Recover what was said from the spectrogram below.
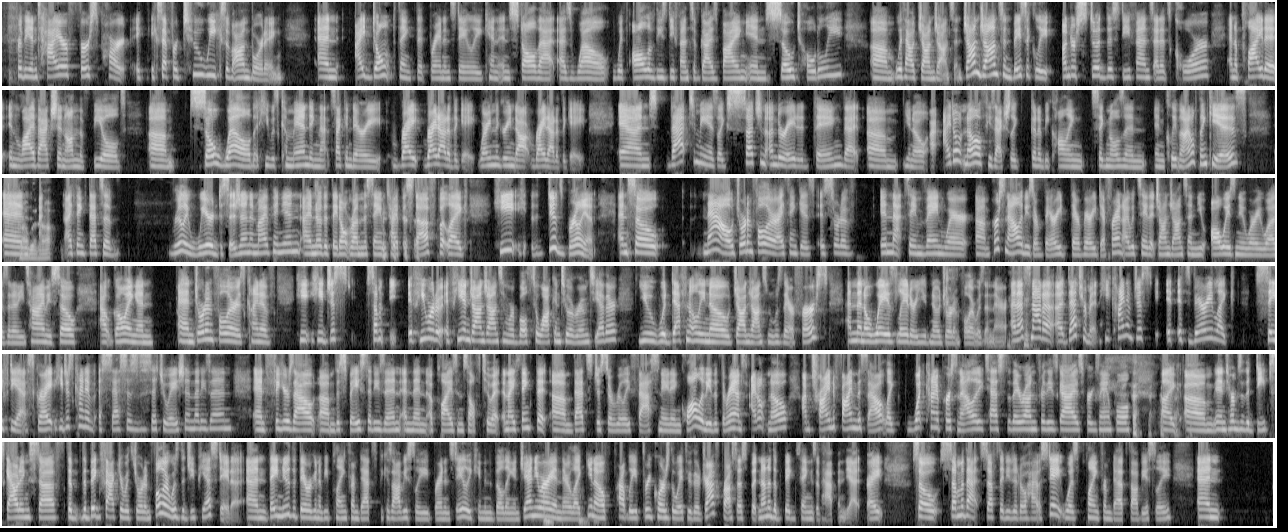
for the entire first part, except for two weeks of onboarding. And I don't think that Brandon Staley can install that as well with all of these defensive guys buying in so totally um, without John Johnson. John Johnson basically understood this defense at its core and applied it in live action on the field um, so well that he was commanding that secondary right right out of the gate, wearing the green dot right out of the gate. And that to me is like such an underrated thing that, um, you know, I, I don't know if he's actually going to be calling signals in, in Cleveland. I don't think he is. And I, I think that's a really weird decision, in my opinion. I know that they don't run the same type of stuff, but like he, he dude's brilliant. And so now Jordan Fuller, I think, is is sort of in that same vein where um, personalities are very they're very different. I would say that john johnson you always knew where he was at any time. He's so outgoing and and jordan fuller is kind of he he just some if he were to if he and john johnson were both to walk into a room together you would definitely know john johnson was there first. And then a ways later you'd know jordan fuller was in there. And that's not a, a detriment. He kind of just it, it's very like safety esque, right? He just kind of assesses the situation that he's in and figures out um, the space that he's in and then applies himself to it. And I think that um, that's just a really fascinating quality that the Rams, I don't know, I'm trying to find this out. Like, what kind of personality tests do they run for these guys, for example? like, um, in terms of the deep scouting stuff, the, the big factor with Jordan Fuller was the GPS data. And they knew that they were going to be playing from depth because obviously Brandon Staley came in the building in January and they're like, you know, probably three quarters of the way through their draft process, but none of the big things have happened yet, right? So some of that stuff that he did at Ohio State was playing from depth, obviously. And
